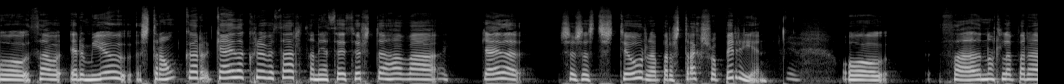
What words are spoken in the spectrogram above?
og það eru mjög strángar gæðakröfi þar þannig að þau þurftu að hafa gæða sagt, stjóra bara strax frá byrjun Já. og það er náttúrulega bara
